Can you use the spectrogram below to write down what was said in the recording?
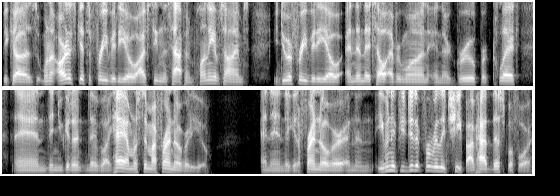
because when an artist gets a free video i've seen this happen plenty of times you do a free video and then they tell everyone in their group or click and then you get a they're like hey i'm to send my friend over to you and then they get a friend over and then even if you did it for really cheap i've had this before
